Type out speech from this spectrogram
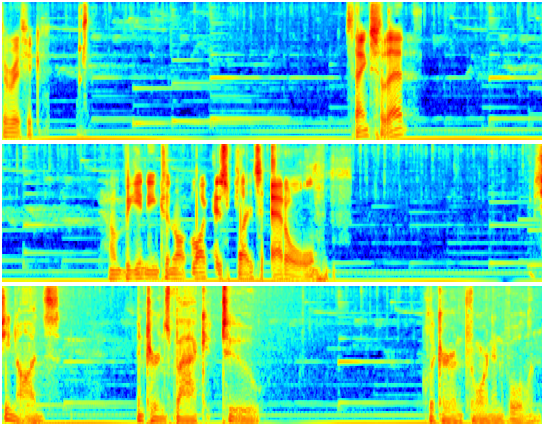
Terrific. Thanks for that. I'm beginning to not like this place at all. She nods and turns back to Clicker and Thorn and Volan.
